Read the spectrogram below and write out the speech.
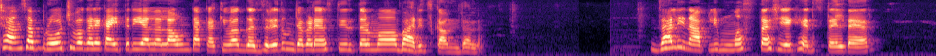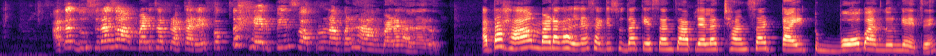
छानसा ब्रोच वगैरे काहीतरी याला लावून टाका किंवा गजरे तुमच्याकडे असतील तर मग भारीच काम झालं. झाली ना आपली मस्त अशी एक हेअरस्टाईल तयार. आता दुसरा जो आंबाड्याचा प्रकार आहे फक्त हेअरपिन्स वापरून आपण हा आंबाडा घालणार आहोत. आता हा आंबाडा घालण्यासाठी सुद्धा केसांचा आपल्याला छानसा टाईट बो बांधून घ्यायचा आहे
